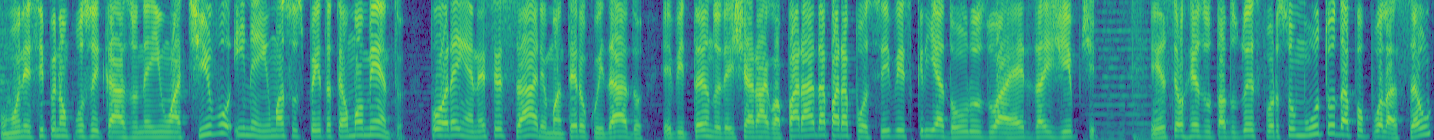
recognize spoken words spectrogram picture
O município não possui caso nenhum ativo e nenhuma suspeita até o momento. Porém, é necessário manter o cuidado, evitando deixar água parada para possíveis criadouros do Aedes aegypti. Esse é o resultado do esforço mútuo da população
